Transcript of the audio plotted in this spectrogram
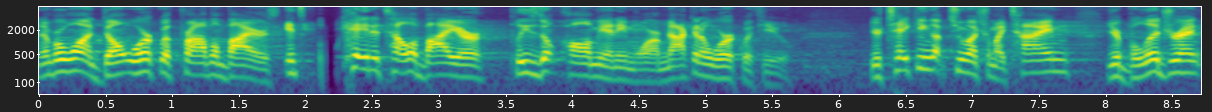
Number one, don't work with problem buyers. It's okay to tell a buyer, please don't call me anymore. I'm not going to work with you. You're taking up too much of my time. You're belligerent.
